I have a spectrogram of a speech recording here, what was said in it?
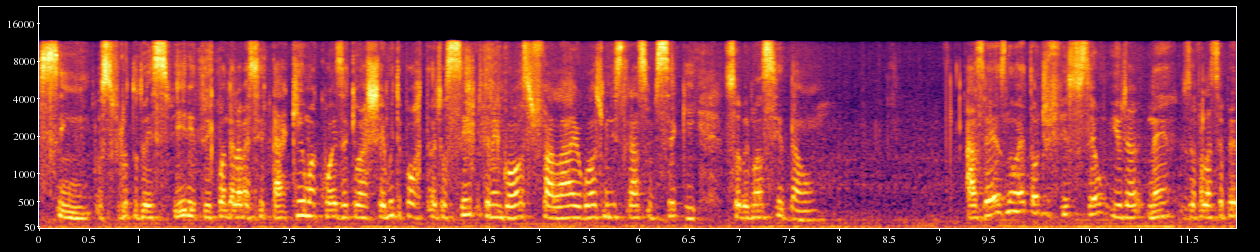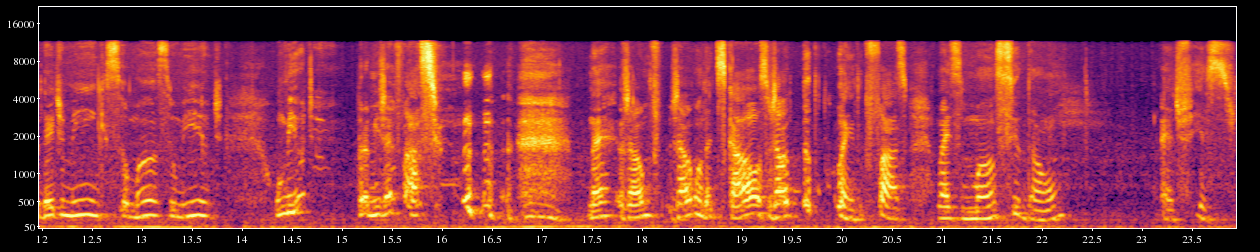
Sim, os frutos do Espírito. E quando ela vai citar aqui uma coisa que eu achei muito importante, eu sempre também gosto de falar, eu gosto de ministrar sobre isso aqui, sobre mansidão. Às vezes não é tão difícil ser humilde, né? Você falar assim, aprender de mim, que sou manso humilde. Humilde, para mim, já é fácil. né? Eu já já amo andar descalço, já tudo bem, tudo fácil. Mas mansidão é difícil.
